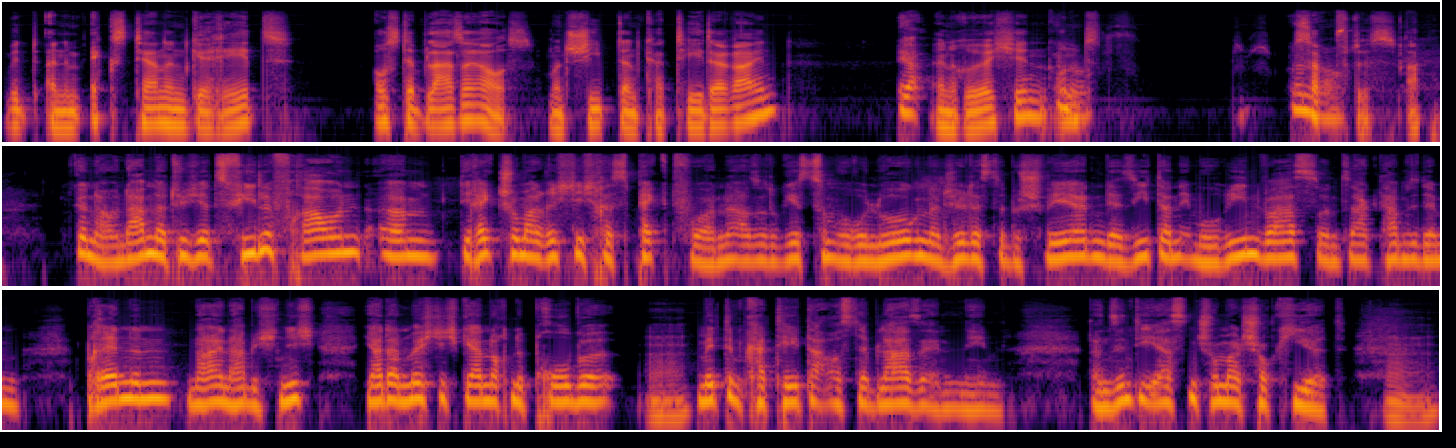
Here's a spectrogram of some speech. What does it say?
mit einem externen Gerät aus der Blase raus. Man schiebt dann Katheter rein, ja. ein Röhrchen genau. und genau. zapft genau. es ab. Genau, und da haben natürlich jetzt viele Frauen ähm, direkt schon mal richtig Respekt vor. Ne? Also du gehst zum Urologen, dann schilderst du Beschwerden, der sieht dann im Urin was und sagt, haben Sie denn Brennen? Nein, habe ich nicht. Ja, dann möchte ich gern noch eine Probe mhm. mit dem Katheter aus der Blase entnehmen. Dann sind die ersten schon mal schockiert. Mhm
